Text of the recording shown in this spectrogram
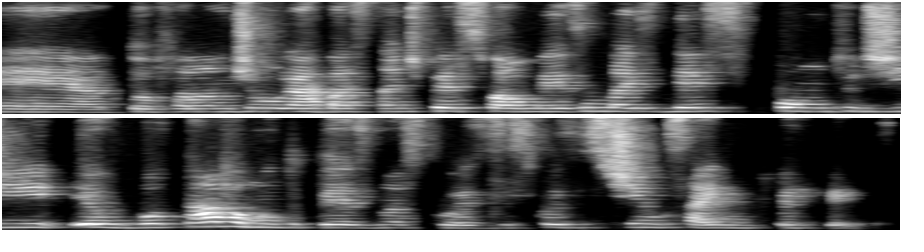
estou é, falando de um lugar bastante pessoal mesmo, mas desse ponto de eu botava muito peso nas coisas, as coisas tinham que sair muito perfeitas.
